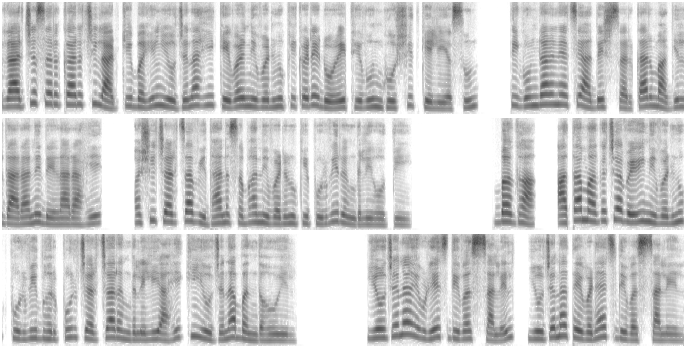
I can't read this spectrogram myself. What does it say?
राज्य सरकारची लाडकी बहीण योजना ही केवळ निवडणुकीकडे डोळे ठेवून घोषित केली असून ती गुंडाळण्याचे आदेश सरकार मागील दाराने देणार आहे अशी चर्चा विधानसभा निवडणुकीपूर्वी रंगली होती. बघा आता मागच्या वेळी निवडणूकपूर्वी भरपूर चर्चा रंगलेली आहे की योजना बंद होईल. योजना एवढेच दिवस चालेल योजना तेवढ्याच दिवस चालेल.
